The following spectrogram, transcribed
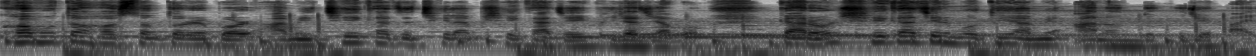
ক্ষমতা হস্তান্তরের পর আমি যে কাজে ছিলাম, সে কাজেই ফিরে যাব। কারণ সে কাজের মধ্যেই আমি আনন্দ খুঁজে পাই।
